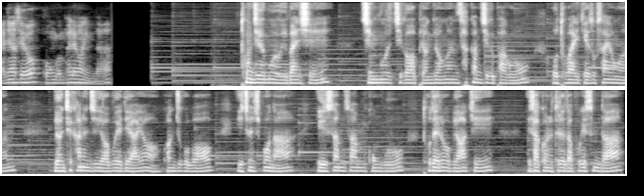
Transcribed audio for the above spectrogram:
안녕하세요. 보험금 팔례방입니다. 통지 의무 위반 시 직무 직업 변경은 삭감 지급하고 오토바이 계속 사용은 면책하는지 여부에 대하여 광주고법 2015나 13309 토대로 명확히 이 사건을 들여다보겠습니다.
